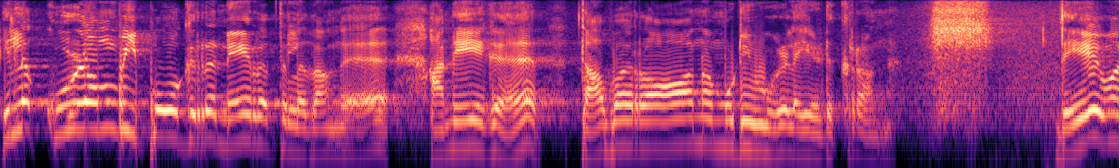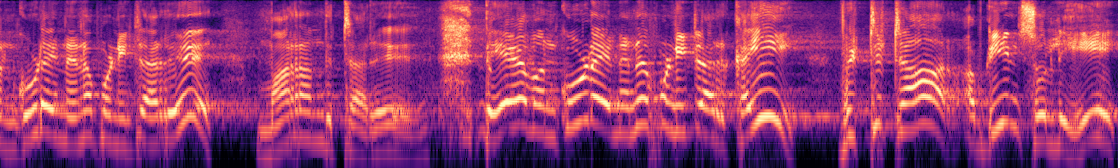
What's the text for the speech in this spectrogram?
இல்ல குழம்பி போகிற நேரத்தில் தாங்க அநேகர் தவறான முடிவுகளை எடுக்கிறாங்க. தேவன் கூட என்ன என்ன பண்ணிட்டாரு? மறந்துட்டாரு. தேவன் கூட என்ன என்ன பண்ணிட்டாரு? கை விட்டுட்டார் அப்படின்னு சொல்லி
